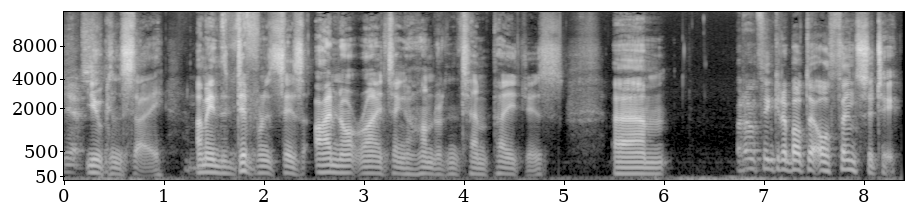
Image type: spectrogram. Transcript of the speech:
Yes. you can say. I mean, the difference is I'm not writing 110 pages. Um, But I'm thinking about the authenticity.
